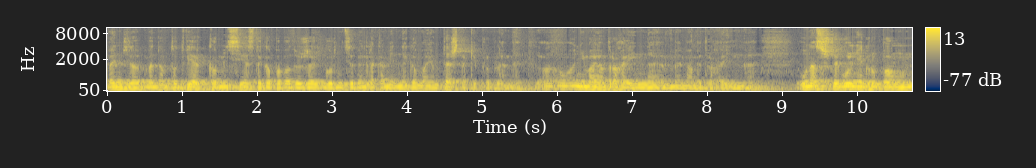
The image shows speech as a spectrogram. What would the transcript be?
będzie, będą to dwie komisje z tego powodu, że górnicy węgla kamiennego mają też takie problemy. Oni mają trochę inne, my mamy trochę inne. U nas szczególnie grupą,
